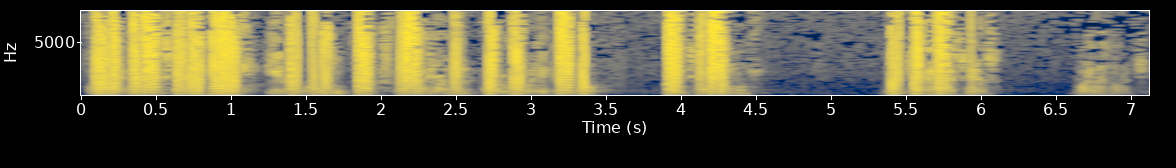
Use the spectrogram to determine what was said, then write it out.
Con la gracia de Dios y la voluntad férrea del pueblo dominicano, venceremos. Muchas gracias. Buenas noches.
